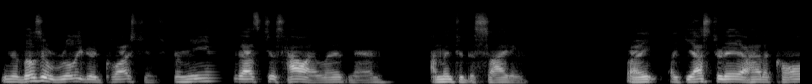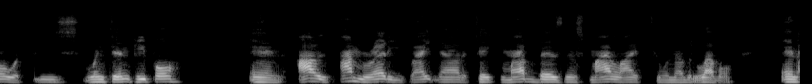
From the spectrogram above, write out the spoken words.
You know, those are really good questions. For me, that's just how I live, man. I'm into deciding, right? Like yesterday, I had a call with these LinkedIn people, and I was I'm ready right now to take my business, my life to another level. And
